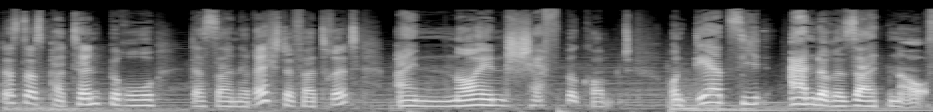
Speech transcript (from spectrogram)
dass das Patentbüro, das seine Rechte vertritt, einen neuen Chef bekommt. Und der zieht andere Seiten auf.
